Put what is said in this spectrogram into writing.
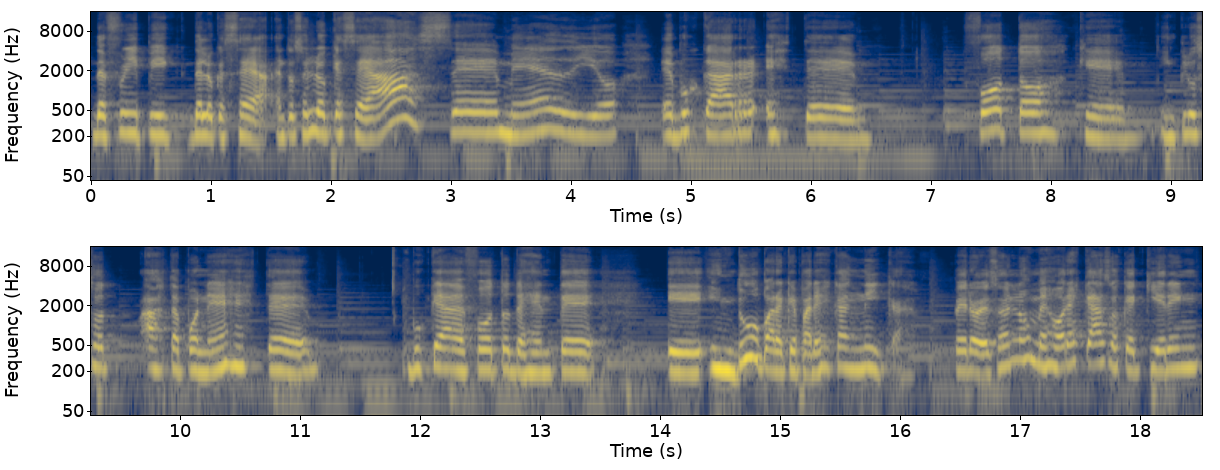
de FreePic, de lo que sea. Entonces lo que se hace medio es buscar este, fotos que incluso hasta pones este, búsqueda de fotos de gente eh, hindú para que parezcan nicas. Pero eso en los mejores casos que quieren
